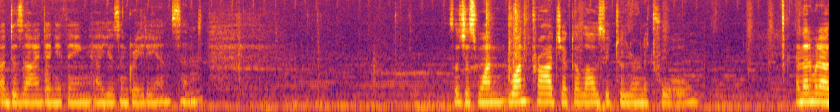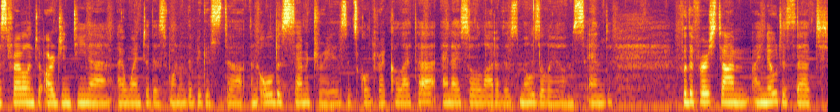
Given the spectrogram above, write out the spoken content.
uh, designed anything uh, using gradients. And so, just one one project allows you to learn a tool. And then when I was traveling to Argentina, I went to this one of the biggest uh, and oldest cemeteries. It's called Recoleta, and I saw a lot of those mausoleums. And for the first time, I noticed that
